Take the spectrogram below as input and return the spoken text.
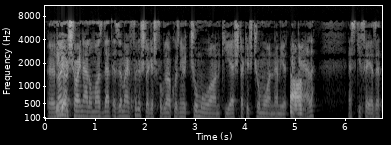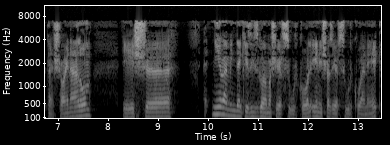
Ö, Nagyon sajnálom azt, de hát ezzel már fölösleges foglalkozni, hogy csomóan kiestek, és csomóan nem jöttek Aha. el. Ezt kifejezetten sajnálom, és ö, nyilván mindenki az izgalmasért szurkol, én is azért szurkolnék,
